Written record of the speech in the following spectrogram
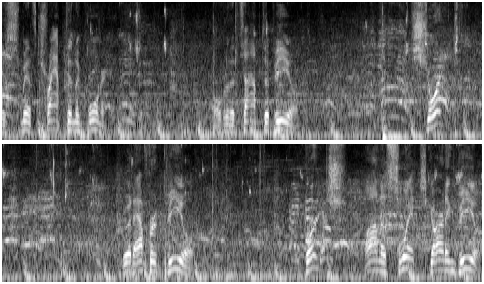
is Smith trapped in the corner. Over the top to Beal. Short. Good effort, Beal. Birch on a switch, guarding Beal.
